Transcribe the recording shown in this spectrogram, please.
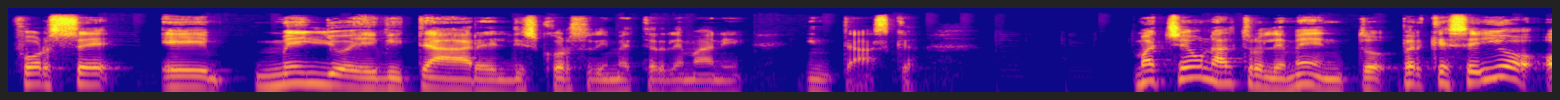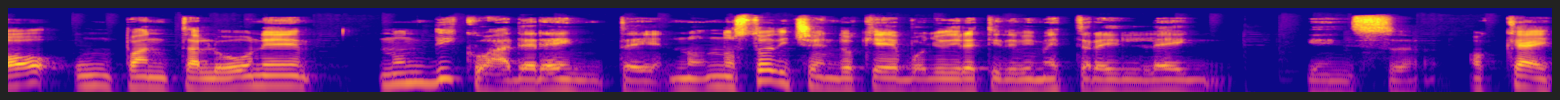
forse è meglio evitare il discorso di mettere le mani in tasca. Ma c'è un altro elemento, perché se io ho un pantalone, non dico aderente, no, non sto dicendo che voglio dire ti devi mettere il leggings, ok?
